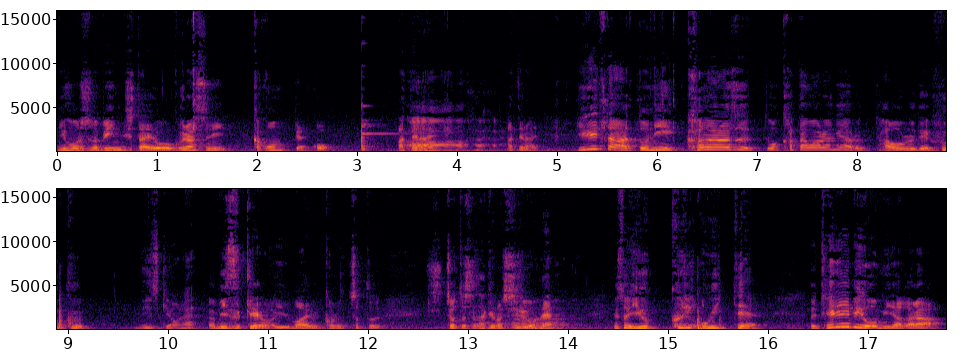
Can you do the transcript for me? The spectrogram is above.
日本酒の瓶自体をグラスにカコンってこう当てない。はいはい。当てない。入れた後に必ず傍らにあるタオルで拭く。水気をね。水気を、まあ、このちょっとちょっとした酒の汁をね。でそれゆっくり置いてでテレビを見ながら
